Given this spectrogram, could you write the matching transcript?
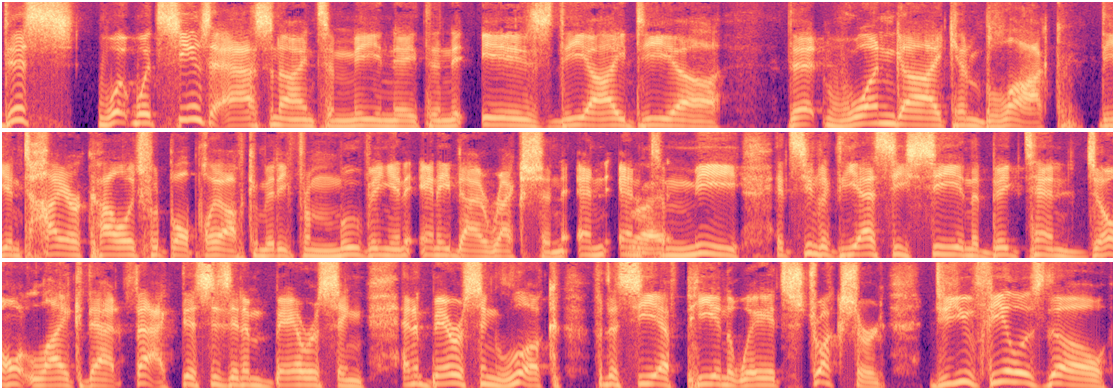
This what what seems asinine to me, Nathan, is the idea that one guy can block the entire college football playoff committee from moving in any direction. And and right. to me, it seems like the SEC and the Big Ten don't like that fact. This is an embarrassing, an embarrassing look for the CFP and the way it's structured. Do you feel as though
